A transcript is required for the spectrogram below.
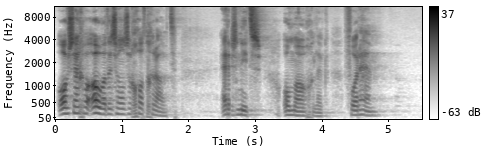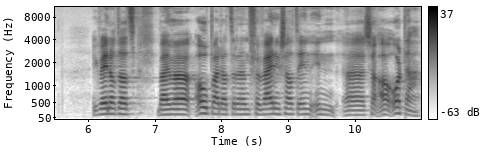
Of zeggen we, oh, wat is onze God groot? Er is niets onmogelijk voor hem. Ik weet nog dat bij mijn opa dat er een verwijding zat in, in uh, zijn aorta.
